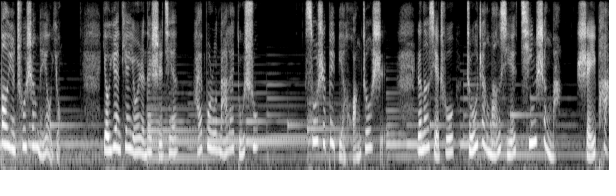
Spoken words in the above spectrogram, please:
抱怨出生没有用，有怨天尤人的时间，还不如拿来读书。苏轼被贬黄州时，仍能写出“竹杖芒鞋轻胜马，谁怕？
